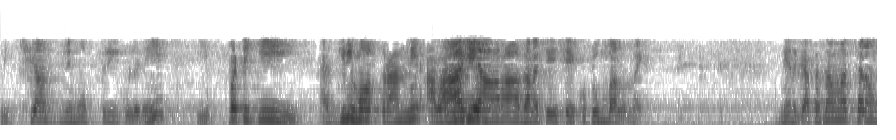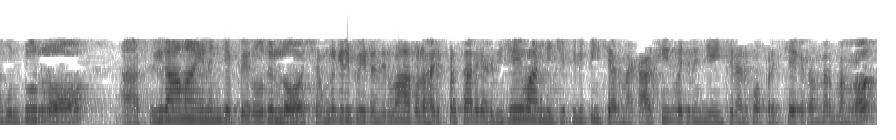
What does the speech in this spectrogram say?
నిత్యాగ్నిహోత్రీకులని ఇప్పటికీ అగ్నిహోత్రాన్ని అలాగే ఆరాధన చేసే కుటుంబాలు ఉన్నాయి నేను గత సంవత్సరం గుంటూరులో శ్రీరామాయణం చెప్పే రోజుల్లో శృంగగిరిపీఠ నిర్వాహకులు హరిప్రసాద్ గారు విజయవాడ నుంచి పిలిపించారు నాకు ఆశీర్వచనం చేయించడానికి ఒక ప్రత్యేక సందర్భంలో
